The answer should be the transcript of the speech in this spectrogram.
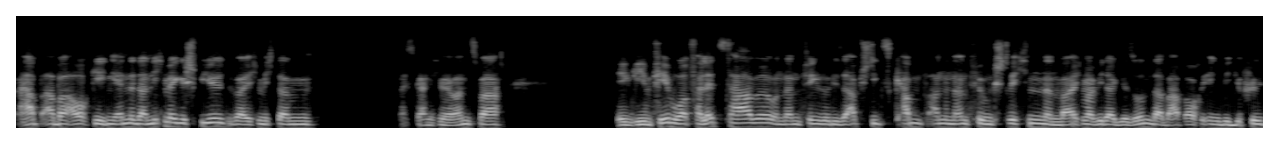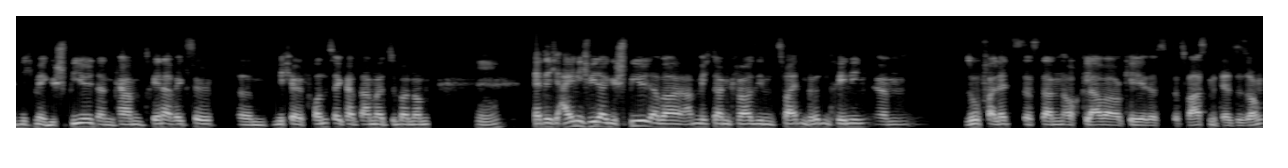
hab aber auch gegen Ende dann nicht mehr gespielt, weil ich mich dann, weiß gar nicht mehr wann es war, irgendwie im Februar verletzt habe und dann fing so dieser Abstiegskampf an, in Anführungsstrichen. Dann war ich mal wieder gesund, aber habe auch irgendwie gefühlt nicht mehr gespielt. Dann kam Trainerwechsel. Ähm, Michael Fronzek hat damals übernommen. Mhm hätte ich eigentlich wieder gespielt, aber habe mich dann quasi im zweiten, dritten Training ähm, so verletzt, dass dann auch klar war, okay, das, das war's mit der Saison.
